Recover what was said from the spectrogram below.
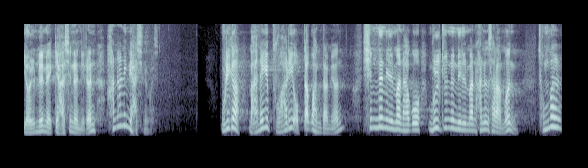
열매 맺게 하시는 일은 하나님이 하시는 것입니다. 우리가 만약에 부활이 없다고 한다면 심는 일만 하고 물 주는 일만 하는 사람은 정말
